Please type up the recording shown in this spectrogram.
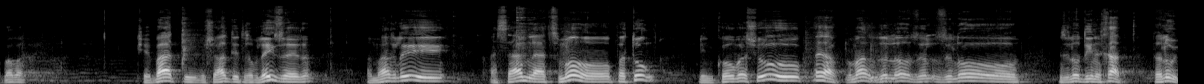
סבבה? כשבאתי ושאלתי את רב לייזר, אמר לי, השם לעצמו פטור, למכור בשוק חייב. כלומר, זה לא, זה, זה, לא, זה לא דין אחד, תלוי.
